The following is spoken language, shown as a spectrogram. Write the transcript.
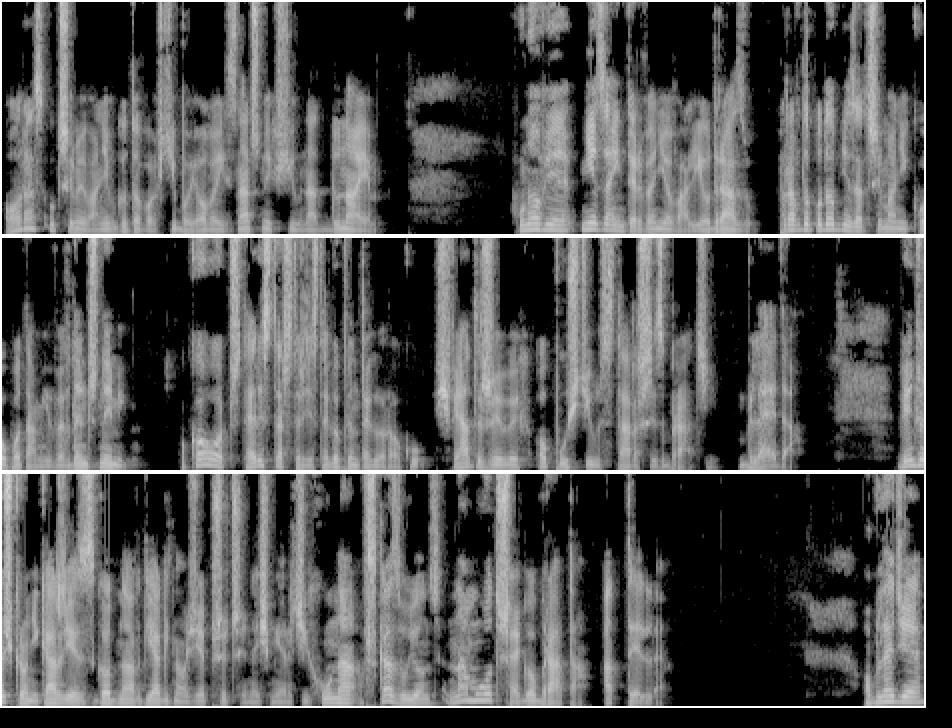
oraz utrzymywanie w gotowości bojowej znacznych sił nad Dunajem. Hunowie nie zainterweniowali od razu prawdopodobnie zatrzymani kłopotami wewnętrznymi. Około 445 roku świat żywych opuścił starszy z braci, Bleda. Większość kronikarzy jest zgodna w diagnozie przyczyny śmierci Huna, wskazując na młodszego brata, Attylę. O Bledzie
